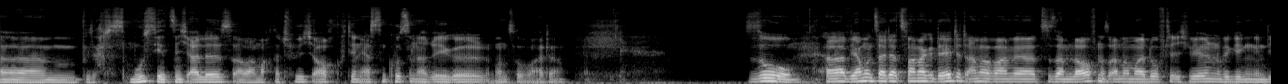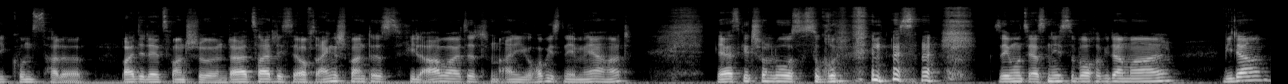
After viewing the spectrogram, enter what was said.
ähm, wie gesagt, das muss jetzt nicht alles, aber macht natürlich auch den ersten Kuss in der Regel und so weiter. So, äh, wir haben uns seither zweimal gedatet. Einmal waren wir zusammen laufen, das andere Mal durfte ich wählen und wir gingen in die Kunsthalle. Beide Dates waren schön. Da er zeitlich sehr oft eingespannt ist, viel arbeitet und einige Hobbys nebenher hat. Ja, es geht schon los, dass du Gründe findest. Ne? Sehen wir uns erst nächste Woche wieder mal. Wieder,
